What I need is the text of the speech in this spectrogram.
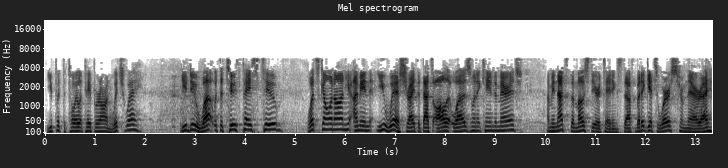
you put the toilet paper on which way? You do what with the toothpaste tube? What's going on here? I mean, you wish, right, that that's all it was when it came to marriage? I mean, that's the most irritating stuff, but it gets worse from there, right?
